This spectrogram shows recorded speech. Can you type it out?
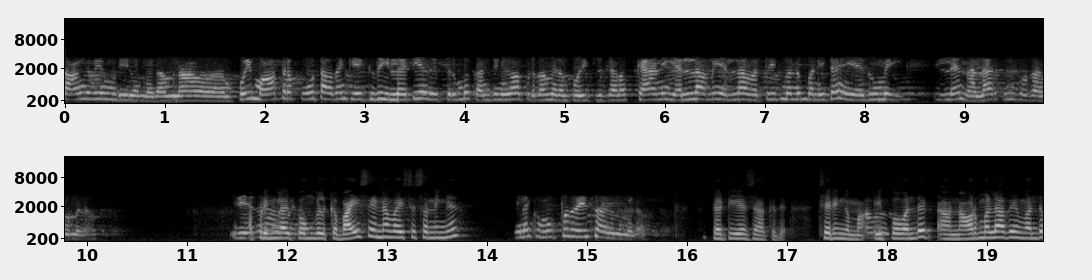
தாங்கவே முடியல மேடம் நான் போய் மாத்திரை போட்டாதான் கேக்குது இல்லாட்டி அது திரும்ப கண்டினியூவா அப்படிதான் மேடம் போயிட்டு இருக்கு ஆனா ஸ்கேன் எல்லாமே எல்லா ட்ரீட்மெண்ட்டும் பண்ணிட்டேன் எதுவுமே இல்ல நல்லா இருக்குன்னு சொல்றாங்க மேடம் அப்படிங்களா இப்போ உங்களுக்கு வயசு என்ன வயசு சொன்னீங்க? எனக்கு முப்பது வயசு ஆகுது மேடம் தேர்ட்டி இயர்ஸ் ஆகுது. சரிங்கம்மா. இப்போ வந்து நார்மலாகவே வந்து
